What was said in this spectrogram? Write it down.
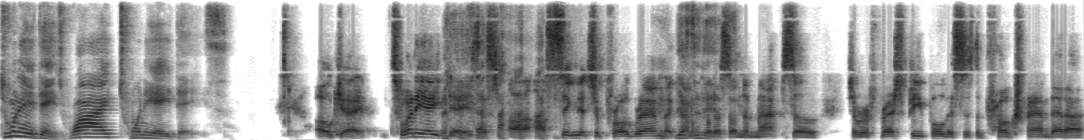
28 days. Why 28 days? Okay. 28 days. That's our, our signature program that yes, kind of put is. us on the map. So to refresh people. This is the program that a,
